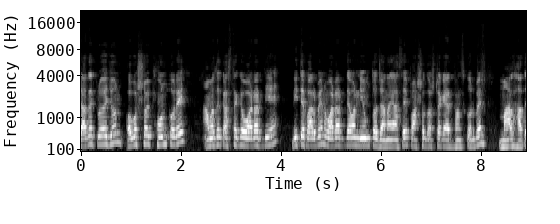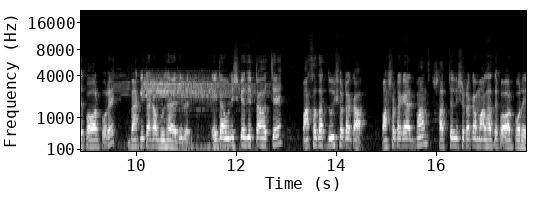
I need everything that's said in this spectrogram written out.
যাদের প্রয়োজন অবশ্যই ফোন করে আমাদের কাছ থেকে অর্ডার দিয়ে নিতে পারবেন। অর্ডার দেওয়ার নিয়ম তো জানাই আছে, পাঁচশো দশ টাকা অ্যাডভান্স করবেন। মাল হাতে পাওয়ার পরে বাকি টাকা বুঝাই দিবেন। এটা উনিশ কেজিরটা হচ্ছে পাঁচ হাজার দুইশো টাকা, পাঁচশো টাকা অ্যাডভান্স সাতচল্লিশশো টাকা মাল হাতে পাওয়ার পরে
